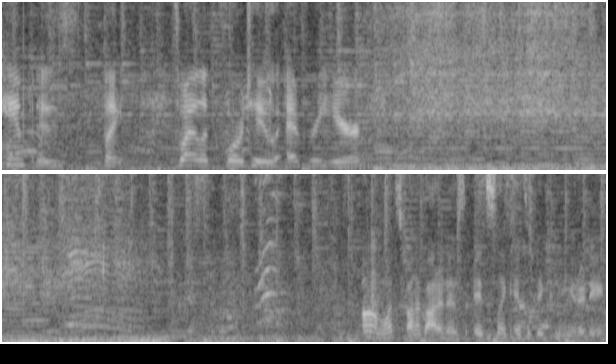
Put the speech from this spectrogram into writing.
Camp is like, it's what I look forward to every year. Um, what's fun about it is it's like it's a big community.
